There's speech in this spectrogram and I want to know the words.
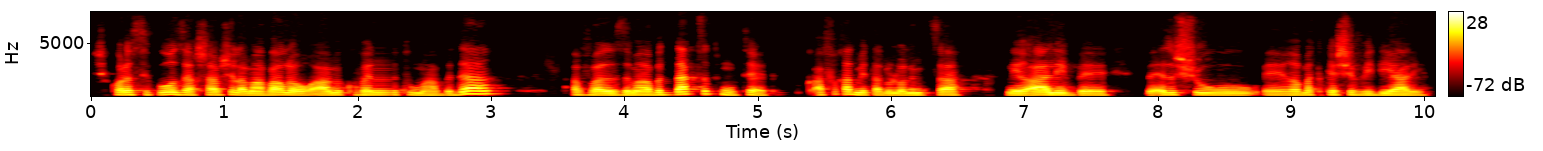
שכל הסיפור הזה עכשיו של המעבר להוראה מקוונת הוא מעבדה, אבל זו מעבדה קצת מוטעת. אף אחד מאיתנו לא נמצא, נראה לי, באיזושהי אה, רמת קשב אידיאלית.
